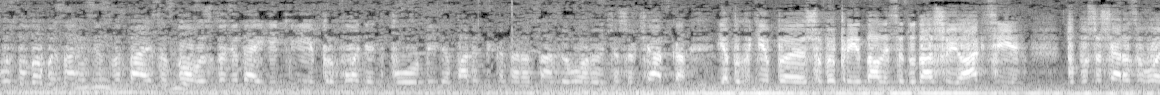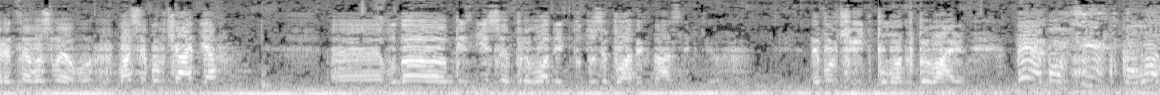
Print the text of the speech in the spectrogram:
В основному зараз я звертаюся знову ж до людей, які проходять по біля пам'ятника Тараса Григоровича Шевченка. Я би хотів би, щоб ви приєдналися до нашої акції, тому що ще раз говорю, це важливо. Ваше мовчання е, воно пізніше приводить до дуже поганих наслідків. Не мовчіть, вбиває. Не мовчіть, полон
